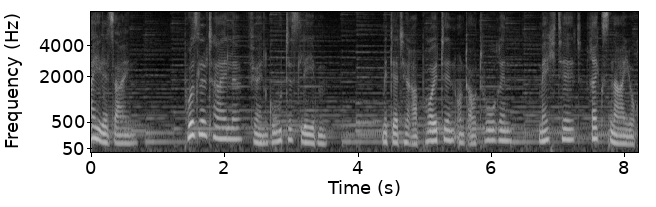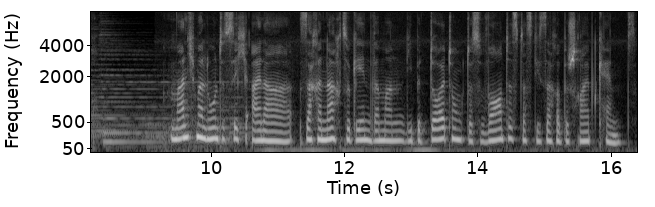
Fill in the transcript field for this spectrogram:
Heilsein. Puzzleteile für ein gutes Leben. Mit der Therapeutin und Autorin Mechthild Rex-Najuch. Manchmal lohnt es sich, einer Sache nachzugehen, wenn man die Bedeutung des Wortes, das die Sache beschreibt, kennt.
